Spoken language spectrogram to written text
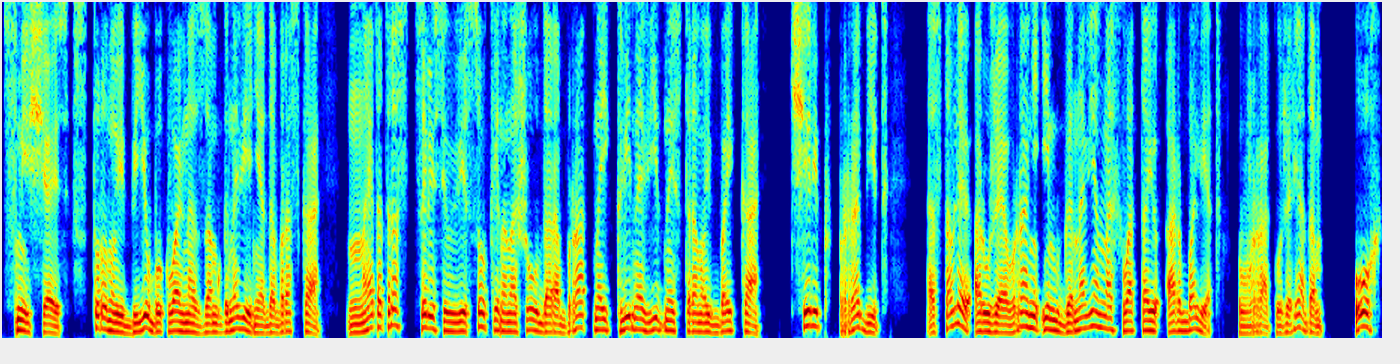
Смещаюсь в сторону и бью буквально за мгновение до броска. На этот раз целюсь в висок и наношу удар обратной клиновидной стороной бойка. Череп пробит. Оставляю оружие в ране и мгновенно хватаю арбалет. Враг уже рядом. Ох,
